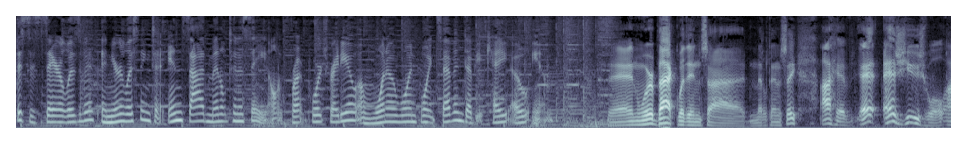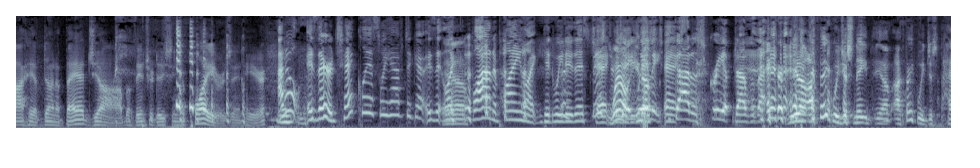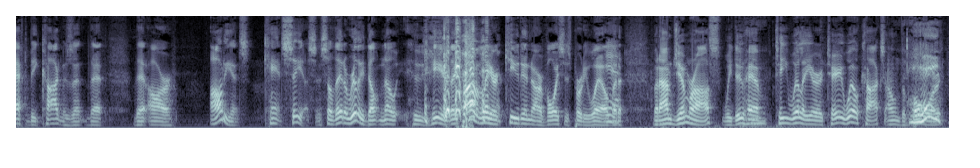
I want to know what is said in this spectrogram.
This is Sarah Elizabeth, and you're listening to Inside Middle Tennessee on Front Porch Radio on 101.7 WKOM. And we're back with Inside Middle Tennessee. I have, as usual, I have done a bad job of introducing the players in here. I don't. Is there a checklist we have to go? Is it like flying a plane? Like, did we do this check? Well, you know, got a script over there. you know, I think we just need. You know, I think we just have to be cognizant that that our audience can't see us, and so they really don't know who's here. They probably are cued into our voices pretty well, yeah. but but I'm Jim Ross. We do have T. Willie or Terry Wilcox on the board. Hey.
